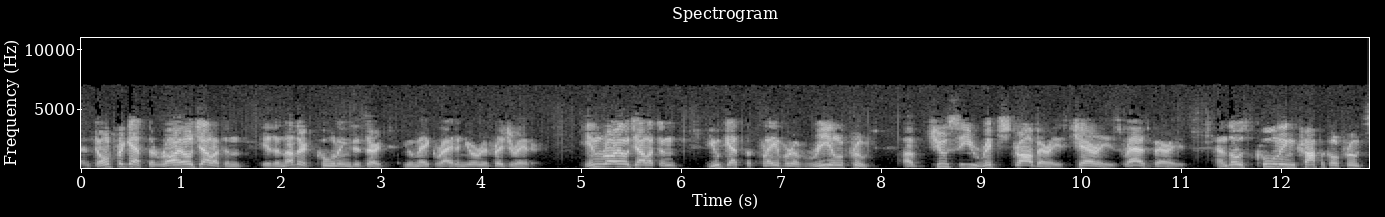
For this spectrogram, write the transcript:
And don't forget that royal gelatin is another cooling dessert you make right in your refrigerator. In royal gelatin, you get the flavor of real fruit, of juicy, rich strawberries, cherries, raspberries, and those cooling tropical fruits,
